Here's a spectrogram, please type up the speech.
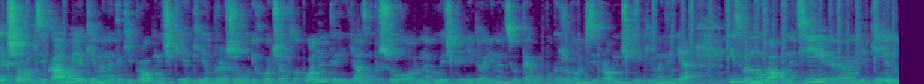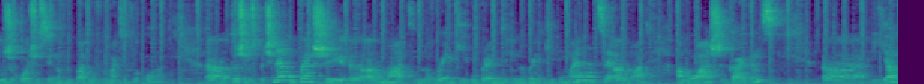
Якщо вам цікаво, які в мене такі пробнички, які я бережу і хочу офлаконити, я запишу невеличке відео і на цю тему. Покажу вам всі пробнички, які в мене є, і зверну увагу на ті, які я дуже хочу сильно придбати у форматі флакона. Е, Тож розпочнемо. Перший е, аромат новенький у бренді і новенький у мене це аромат Amouage Guidance. Е, Я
